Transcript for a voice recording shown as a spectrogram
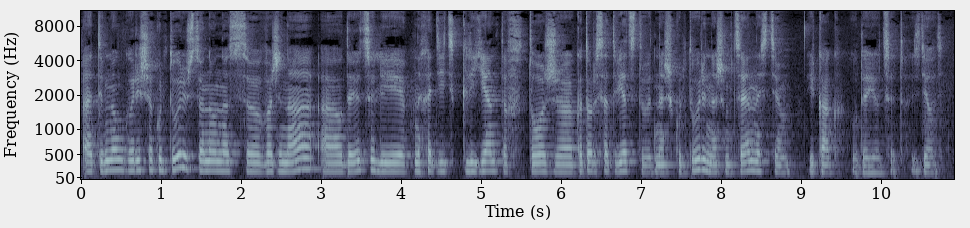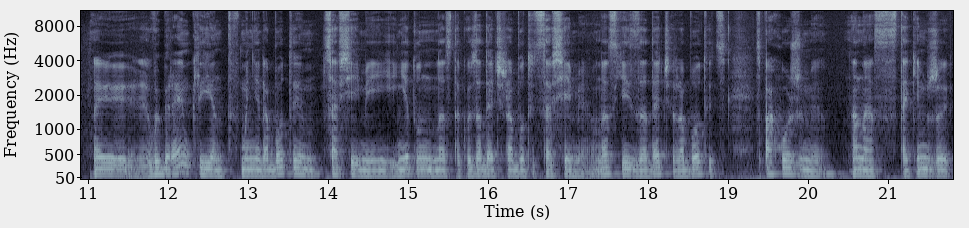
А ты много говоришь о культуре, что она у нас важна. А удается ли находить клиентов тоже, которые соответствуют нашей культуре, нашим ценностям? И как удается это сделать? Мы выбираем клиентов, мы не работаем со всеми, и нет у нас такой задачи работать со всеми. У нас есть задача работать с похожими на нас, с таким же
